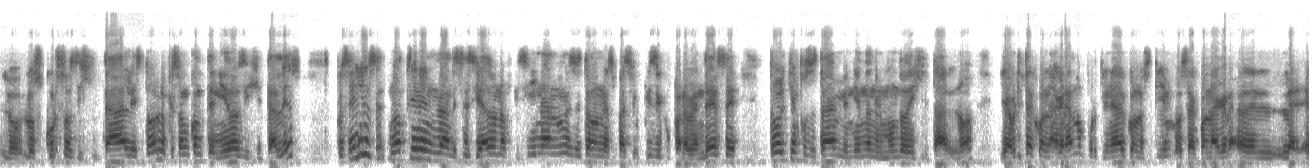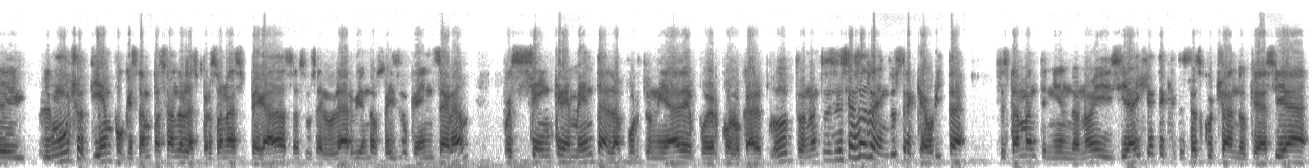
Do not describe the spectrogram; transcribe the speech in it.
los cursos digitales, todo lo que son contenidos digitales, pues ellos no tienen la necesidad de una oficina, no necesitan un espacio físico para venderse, todo el tiempo se estaban vendiendo en el mundo digital, ¿no? Y ahorita con la gran oportunidad, con los tiempos, o sea, con la, el, mucho tiempo que están pasando las personas pegadas a su celular viendo Facebook e Instagram, pues se incrementa la oportunidad de poder colocar el producto, ¿no? Entonces esa es la industria que ahorita se está manteniendo, ¿no? Y si hay gente que te está escuchando que hacía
